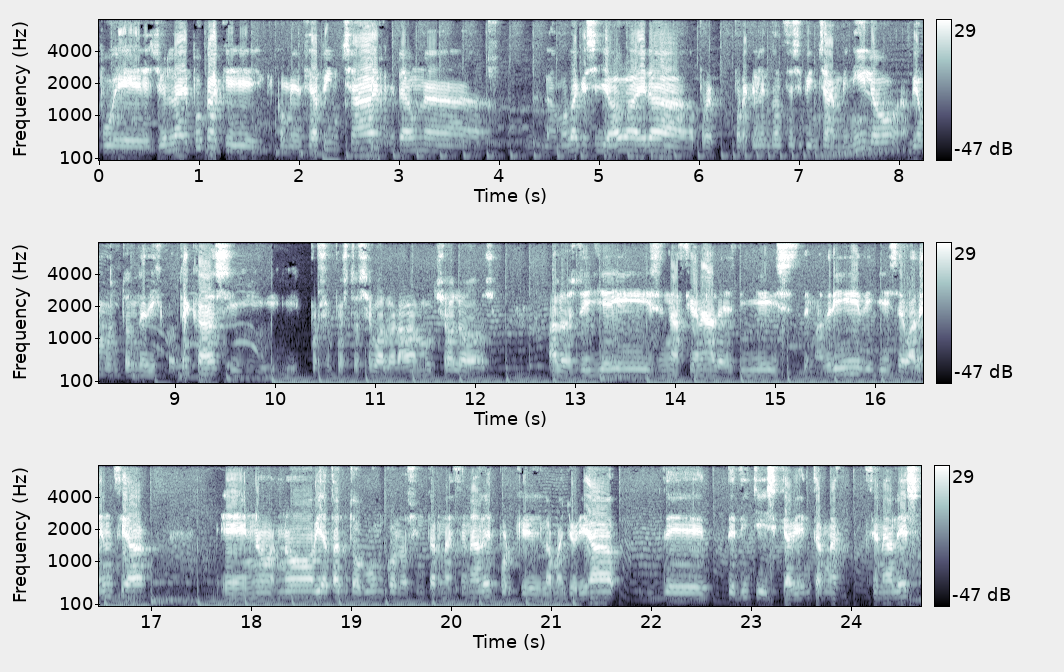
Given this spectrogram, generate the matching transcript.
Pues yo en la época que, que comencé a pinchar era una, la moda que se llevaba era, por, aquel entonces se pinchaba en vinilo, había un montón de discotecas y, por supuesto se valoraban mucho a los, a los DJs nacionales, DJs de Madrid, DJs de Valencia. Eh, no, no, había tanto boom con los internacionales porque la mayoría de DJs que había internacionales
